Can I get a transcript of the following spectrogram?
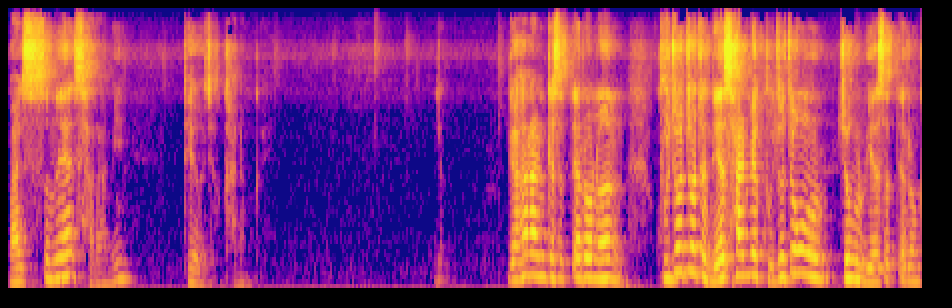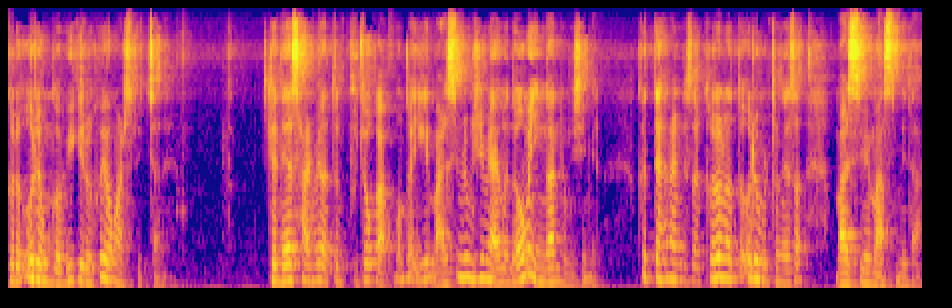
말씀의 사람이 되어져 가는 거예요. 그러니까 하나님께서 때로는 구조조정 내 삶의 구조조정을 위해서 때로는 그런 어려움과 위기를 허용할 수도 있잖아요. 그내 삶의 어떤 구조가 뭔가 이게 말씀 중심이 아니고 너무 인간 중심이야. 그때 하나님께서 그런 어떤 어려움을 통해서 말씀이 맞습니다.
